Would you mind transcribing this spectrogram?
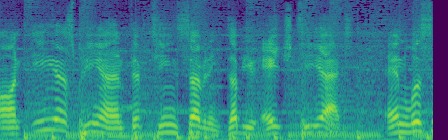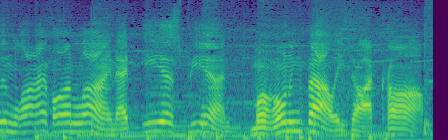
on ESPN 1570 WHTX and listen live online at espnmahoningvalley.com.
